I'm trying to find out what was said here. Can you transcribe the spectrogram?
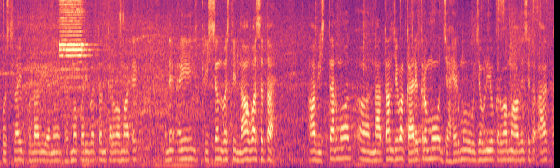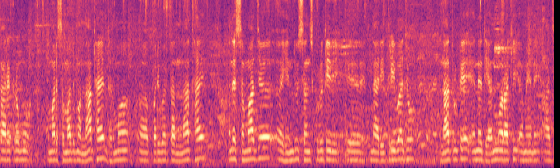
ફોસલાવી ફોલાવી અને ધર્મ પરિવર્તન કરવા માટે અને અહીં ક્રિશ્ચન વસ્તી ના હોવા છતાં આ વિસ્તારમાં નાતાલ જેવા કાર્યક્રમો, જાહેરમાં ઉજવણીઓ કરવામાં આવે છે, તો આ કાર્યક્રમો અમારા સમાજમાં ના થાય, ધર્મ પરિવર્તન ના થાય અને સમાજ હિન્દુ સંસ્કૃતિના રીત રિવાજો ના તૂટે એને ધ્યાનમાં રાખી અમે એને આજ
